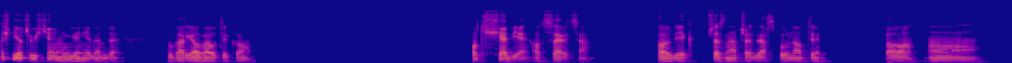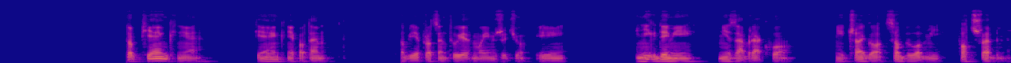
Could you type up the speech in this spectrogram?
jeśli oczywiście mówię, nie będę tu wariował, tylko od siebie, od serca, cokolwiek przeznaczę dla wspólnoty, to, to pięknie, pięknie potem sobie procentuje w moim życiu i nigdy mi nie zabrakło niczego, co było mi potrzebne.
